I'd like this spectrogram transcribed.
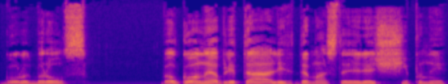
Город боролся. Балконы облетали, дома стояли ощипанные,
